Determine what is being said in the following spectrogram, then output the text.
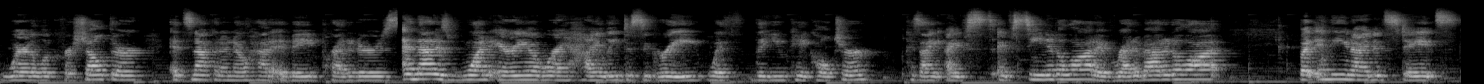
where to look for shelter. It's not going to know how to evade predators. And that is one area where I highly disagree with the UK culture because I've, I've seen it a lot, I've read about it a lot. But in the United States,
